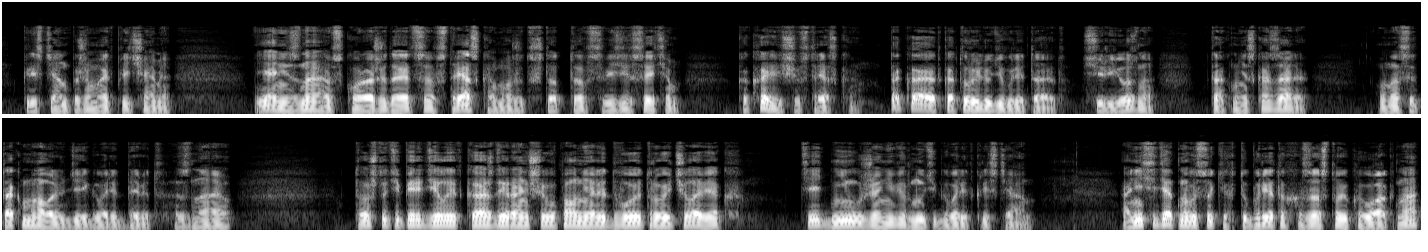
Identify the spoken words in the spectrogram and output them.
– Кристиан пожимает плечами. «Я не знаю, скоро ожидается встряска, может, что-то в связи с этим». «Какая еще встряска?» «Такая, от которой люди вылетают». «Серьезно?» «Так мне сказали». «У нас и так мало людей», — говорит Дэвид. «Знаю». То, что теперь делает каждый, раньше выполняли двое-трое человек. Те дни уже не вернуть, говорит Кристиан. Они сидят на высоких табуретах за стойкой у окна,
